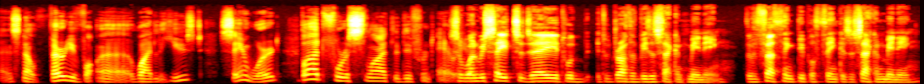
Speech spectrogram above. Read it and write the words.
and it's now very uh, widely used. Same word, but for a slightly different area. So when we say today, it would it would rather be the second meaning. The first thing people think is the second meaning.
